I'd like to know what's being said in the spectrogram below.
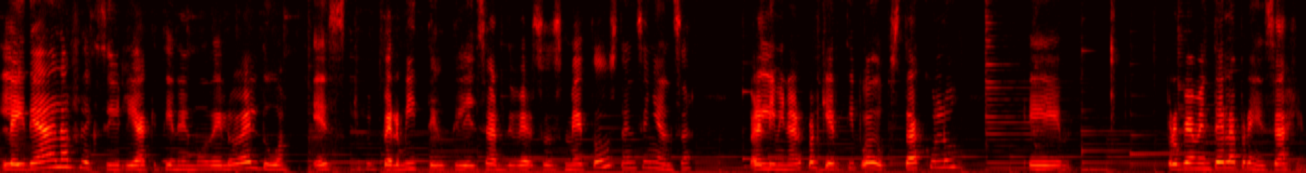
La idea de la flexibilidad que tiene el modelo del DUA es que permite utilizar diversos métodos de enseñanza para eliminar cualquier tipo de obstáculo eh, propiamente del aprendizaje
